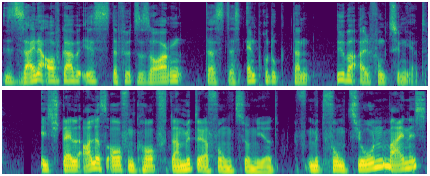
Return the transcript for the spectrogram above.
seine Aufgabe ist, dafür zu sorgen, dass das Endprodukt dann überall funktioniert. Ich stelle alles auf den Kopf, damit er funktioniert. Mit Funktion meine ich,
